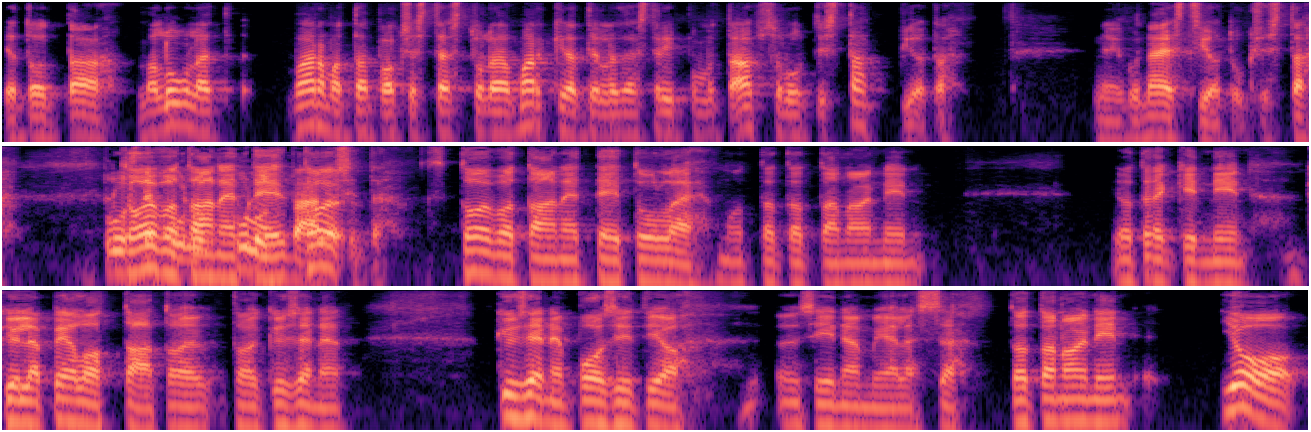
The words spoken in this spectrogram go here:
Ja tota, mä luulen, että varma tapauksessa tästä tulee markkinatilanteesta riippumatta absoluuttista tappiota niin kuin näistä sijoituksista. Plus toivotaan, kulut, ettei, sitä. toivotaan, ettei tule, mutta tota noin, niin, jotenkin niin, kyllä pelottaa toi, toi kyseinen, kyseinen positio siinä mielessä. Tota noin, niin, joo,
